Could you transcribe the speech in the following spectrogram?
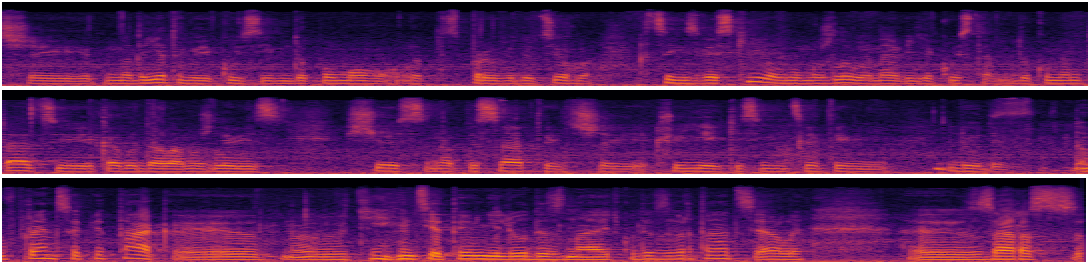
чи надаєте ви якусь їм допомогу от з приводу цього цих зв'язків, або можливо навіть якусь там документацію, яка би дала можливість щось написати, чи якщо є якісь ініціативні люди? Ну, В принципі, так. Е, ну, Ті ініціативні люди знають, куди звертатися, але зараз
